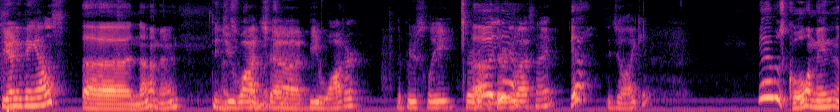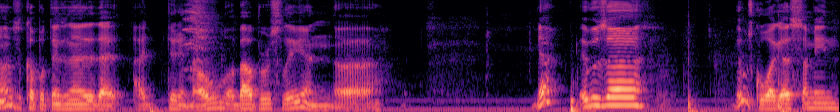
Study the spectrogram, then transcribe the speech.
do you got anything else? uh, nah, man. Did That's you watch uh, Be Water, the Bruce Lee 30 Uh, 30 yeah. last night? Yeah, Did you like it? yeah, it was cool. I mean, you know, there's a couple things in there that I didn't know about Bruce Lee, and uh, yeah, it was uh, it was cool. I guess. I mean,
